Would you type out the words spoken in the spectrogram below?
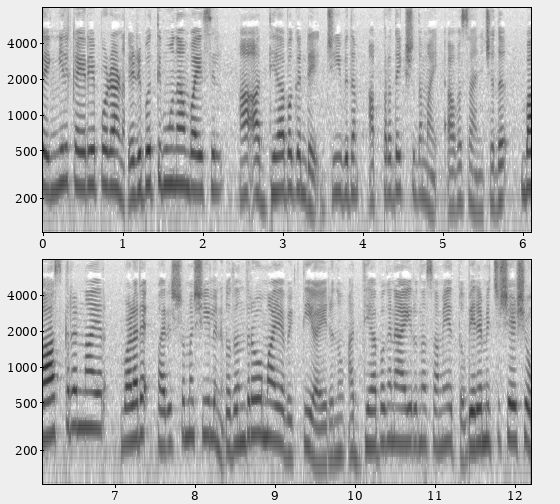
തെങ്ങിൽ കയറിയപ്പോഴാണ് എഴുപത്തിമൂന്നാം വയസ്സിൽ ആ അധ്യാപകന്റെ ജീവിതം അപ്രതീക്ഷിതമായി അവസാനിച്ചത്. ഭാസ്കരൻ നായർ വളരെ പരിശ്രമശീലനും സ്വതന്ത്രവുമായ വ്യക്തിയായിരുന്നു. അധ്യാപകനായിരുന്ന സമയത്തും വിരമിച്ച ശേഷവും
